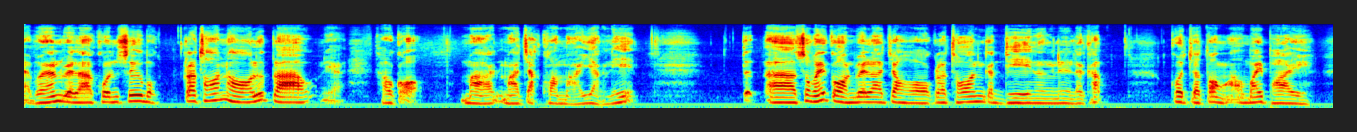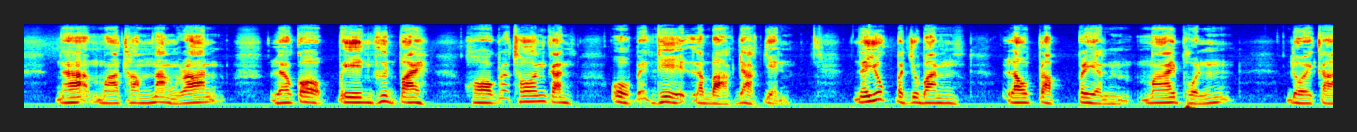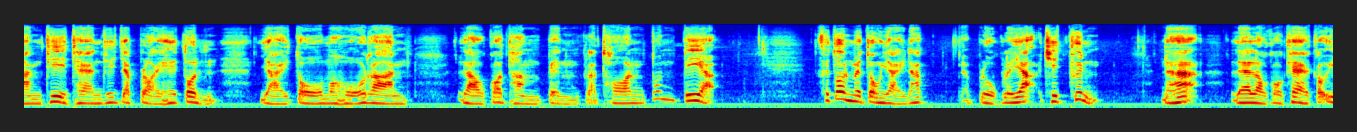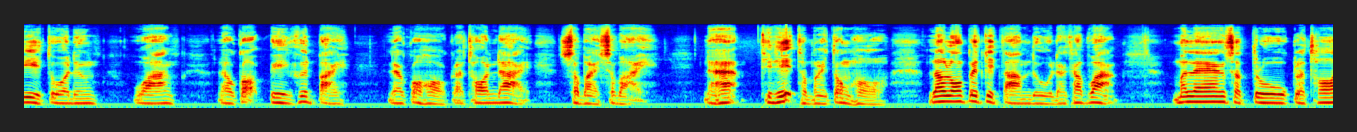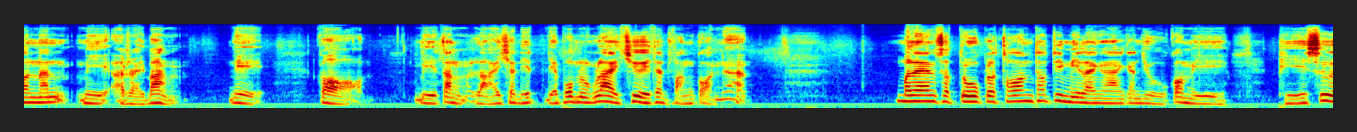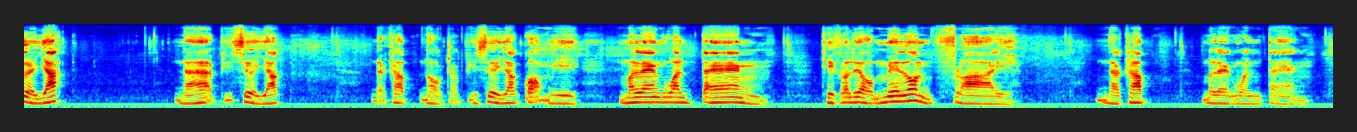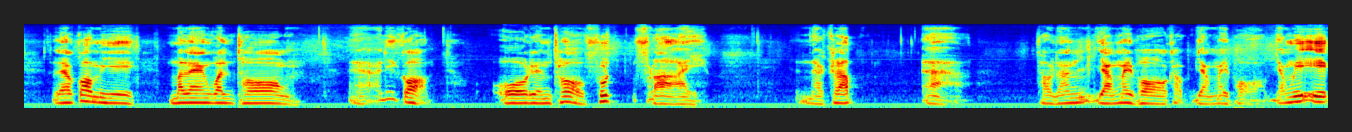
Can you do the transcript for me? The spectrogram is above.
เพราะฉะนั้นเวลาคนซื้อบอกกระท้อนห่อหรือเปล่าเนี่ยเขาก็มามาจากความหมายอย่างนี้ สมัยก่อนเวลาจะห่อกระท้อนกันทีหนึ่งเนี่ยนะครับ ก็จะต้องเอาไม้ไผ่นะมาทำนั่งร้าน แล้วก็ปีนขึ้นไปห่อกระท้อนกัน โอ้เป็นที่ลำบากยากเย็น ในยุคปัจจุบันเราปรับเปลี่ยนไม้ผล โดยการที่แทนที่จะปล่อยให้ต้น ใหญ่โตมโหฬารเราก็ทำเป็นกระท้อนต้นเตี้ย คือต้นไม่ตรงใหญ่นัก ปลูกระยะชิดขึ้นนะฮะแล้วเราก็แค่เก้าอี้ตัวหนึ่งวาง เราก็ปีนขึ้นไป แล้วก็ห่อกระท้อนได้สบายๆนะฮะทีนี้ทำไมต้องห่อเราลองไปติดตามดูนะครับว่า แมลงศัตรูกระท้อนนั้นมีอะไรบ้าง นี่ ก็มีตั้งหลายชนิด เดี๋ยวผมลงไล่ชื่อให้ท่านฟังก่อนนะฮะแมลงศัตรูกระท้อนเท่าที่มีรายงานกันอยู่ ก็มีผีเสื้อยักษ์นะฮะผีเสื้อยักษ์นะครับ นอกจากผีเสื้อยักษ์ก็มีแมลงวันแตง ที่เขาเรียกว่าเมลอนฟลายนะครับแมลงวันแตง แล้วก็มีแมลงวันทองอันนี้ก็ Oriental Fruit Fly นะครับอ่าเท่านั้นยังไม่พอครับยังไม่พอ ยังมีอีก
